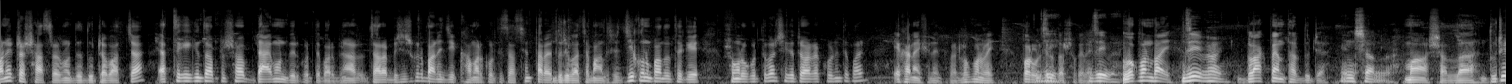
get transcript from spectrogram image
অনেকটা সাশ্রয়ের মধ্যে দুটো বাচ্চা। এর থেকে কিন্তু আপনি সব ডায়মন্ড বের করতে পারবেন। আর যারা বিশেষ করে বাণিজ্যিক খামার করতে চাচ্ছেন তারা দুটি বাচ্চা বাংলাদেশের যে কোনো প্রান্ত থেকে সংগ্রহ করতে পারেন সেক্ষেত্রে অর্ডার করে নিতে পারেন। এখানে এসে নিতে পারেন। লোকমান ভাই পরবর্তী দর্শকের লোকমান ভাই জি ভাই। ব্ল্যাক প্যান্থার দুটা। ইনশাল্লাহ মাশাল্লাহ দুটো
